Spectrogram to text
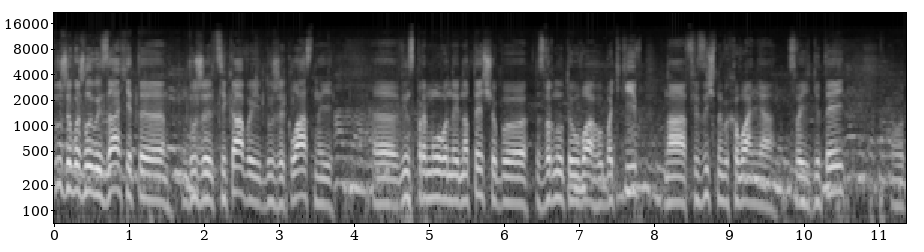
Дуже важливий захід, е, дуже цікавий, дуже класний. Е, Він спрямований на те, щоб е, звернути увагу батьків на фізичне виховання своїх дітей. От,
